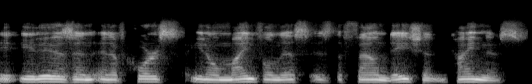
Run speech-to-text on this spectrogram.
it, it is. And, and of course, you know, mindfulness is the foundation, kindness,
